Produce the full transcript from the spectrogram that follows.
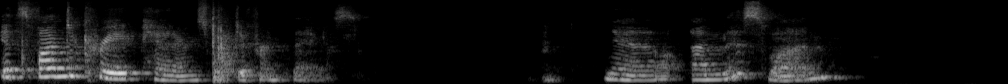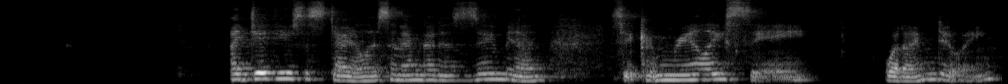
It's fun to create patterns with different things. Now on this one, I did use a stylus and I'm gonna zoom in so you can really see what I'm doing.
